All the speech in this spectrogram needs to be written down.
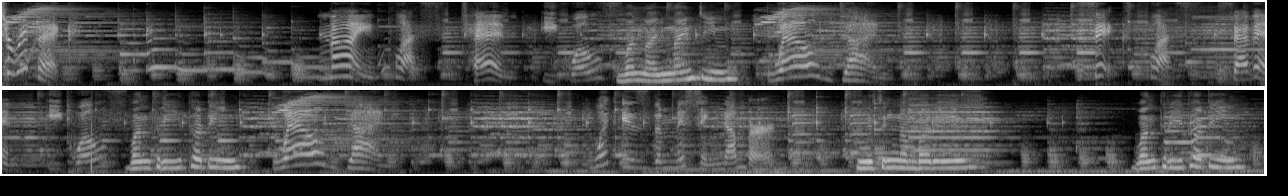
Terrific! 9 plus 10 equals 1, 9, 19. Well done! 6 plus 7 equals 1, 3, 13. Well done! What is the missing number? Missing number is 1, 3, 13.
